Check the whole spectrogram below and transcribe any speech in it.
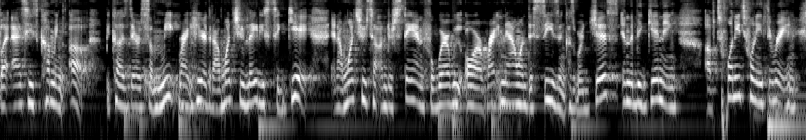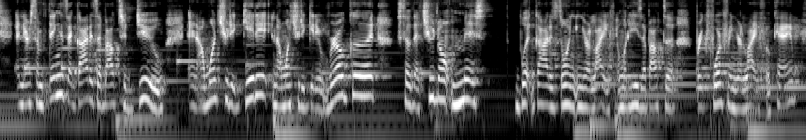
but as he's coming up, because there's some meat right here that I want you ladies to get, and I want you to understand for where we are right now in this season, because we're just in the beginning of 2023, and there's some things that God is about to do, and I want you to get it, and I want you to get it real good so that you don't miss what God is doing in your life and what He's about to break forth in your life, okay?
